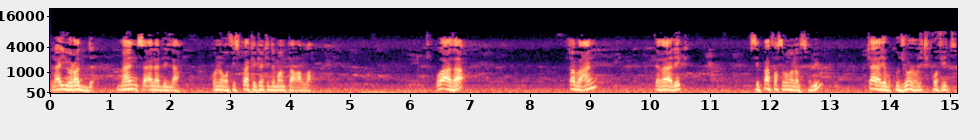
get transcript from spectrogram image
لا يرد من سأل بالله qu'on ne refuse pas quelqu'un qui demande par Allah وهذا طبعا كذلك c'est pas forcément dans l'absolu car il y a beaucoup de gens aujourd'hui qui profitent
